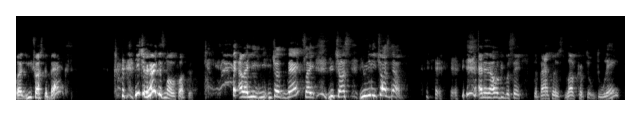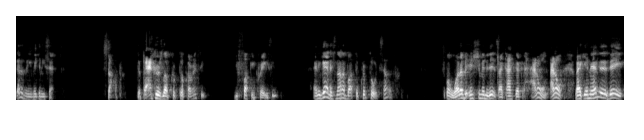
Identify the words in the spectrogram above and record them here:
But you trust the banks? you should have heard this motherfucker. I like you, you, you trust banks? Like you trust you really trust them. and then other people say the bankers love crypto. Do they? That doesn't even make any sense. Stop. The bankers love cryptocurrency. You fucking crazy. And again, it's not about the crypto itself. It's about whatever instrument it is. Like I, I don't, I don't like. In the end of the day,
